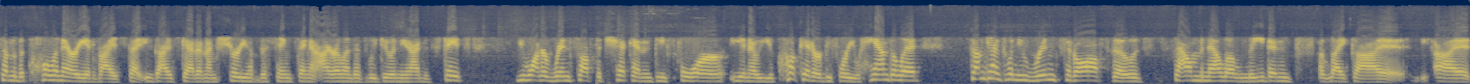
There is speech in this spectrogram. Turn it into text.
some of the culinary advice that you guys get, and I'm sure you have the same thing in Ireland as we do in the United States. You want to rinse off the chicken before, you know, you cook it or before you handle it. Sometimes when you rinse it off, those salmonella laden, like, uh, uh,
